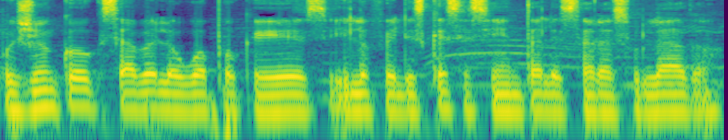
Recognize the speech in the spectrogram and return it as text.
pues Jungkook sabe lo guapo que es y lo feliz que se siente al estar a su lado,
